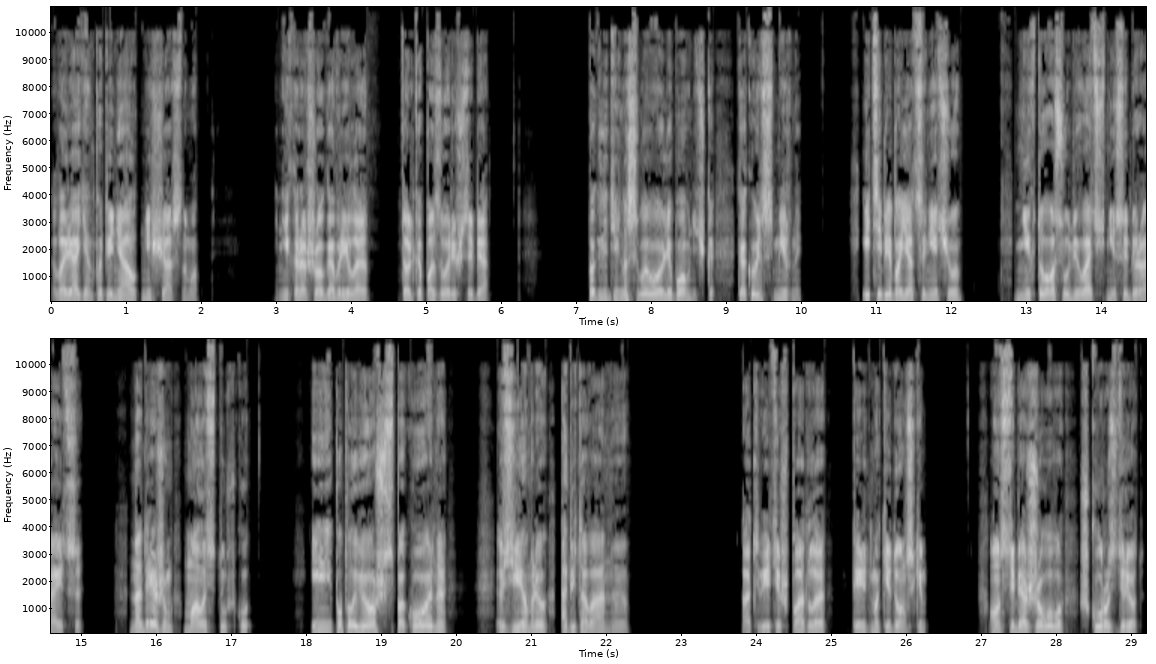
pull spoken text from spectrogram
Варягин попенял несчастному. — Нехорошо, Гаврила, только позоришь себя. Погляди на своего любовничка, какой он смирный. И тебе бояться нечего. Никто вас убивать не собирается. Надрежем малость тушку, и поплывешь спокойно в землю обетованную. Ответишь, падла, перед Македонским. Он с себя живого шкуру сдерет.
